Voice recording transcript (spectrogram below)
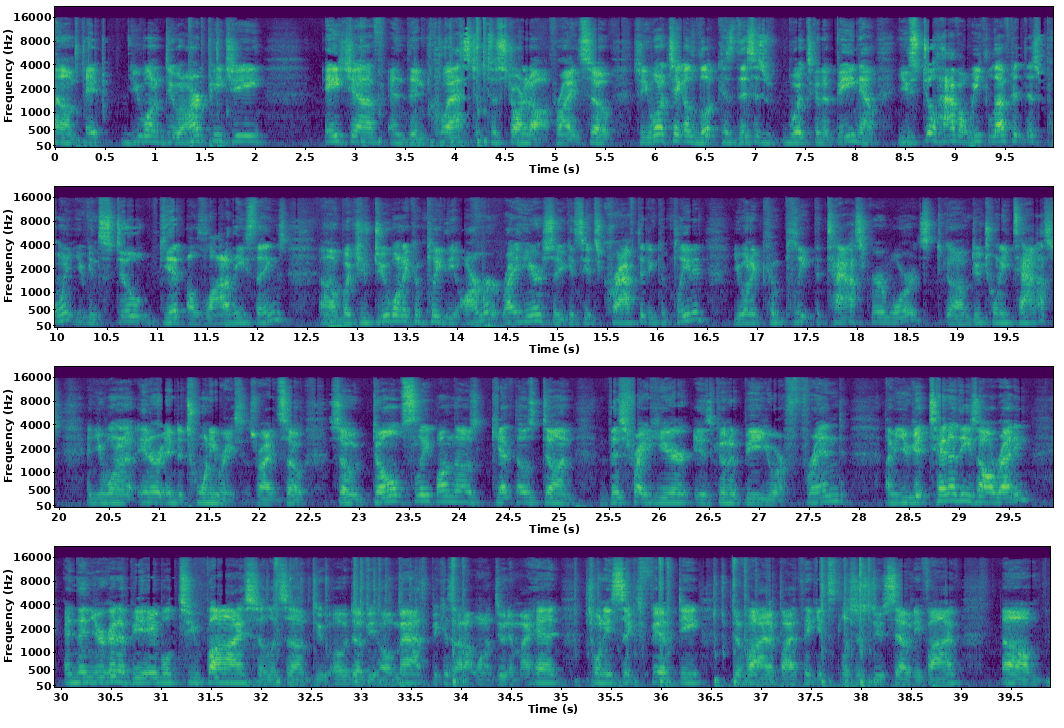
Um, it, you want to do an RPG, HF, and then Quest to start it off, right? So, so you want to take a look because this is what's going to be. Now, you still have a week left at this point. You can still get a lot of these things, uh, but you do want to complete the armor right here. So you can see it's crafted and completed. You want to complete the task rewards, um, do 20 tasks, and you want to enter into 20 races, right? So, so don't sleep on those. Get those done. This right here is going to be your friend. I mean, you get 10 of these already and then you're going to be able to buy, so let's uh, do OWO math because I don't want to do it in my head, 2650 divided by, I think it's, let's just do 75. Um,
